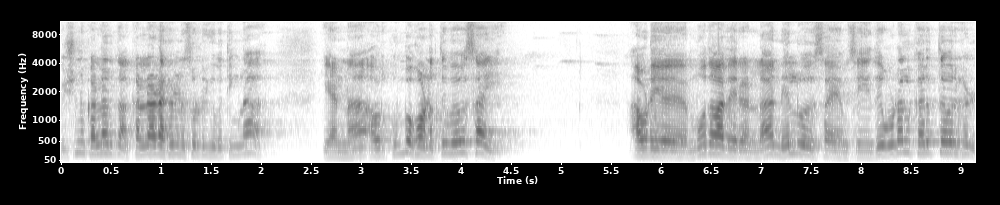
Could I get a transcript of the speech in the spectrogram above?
விஷ்ணு கல்லர் தான். கள்ளழகர்னு சொல்கிறீங்க பார்த்தீங்களா ஏன்னா அவர் கும்பகோணத்து விவசாயி. அவருடைய மூதாதையரெல்லாம் நெல் விவசாயம் செய்து உடல் கருத்தவர்கள்.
